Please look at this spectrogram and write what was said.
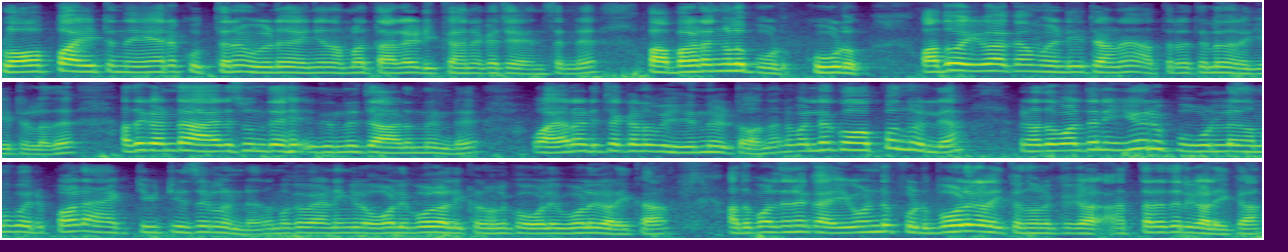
ഫ്ലോപ്പ് ആയിട്ട് നേരെ കുത്തനെ വീണ് കഴിഞ്ഞാൽ നമ്മൾ തല ഇടിക്കാനൊക്കെ ചാൻസ് ഉണ്ട്. അപ്പോൾ അപകടങ്ങൾ കൂടും അത് ഒഴിവാക്കാൻ വേണ്ടിയിട്ടാണ് അത്തരത്തിൽ നൽകിയിട്ടുള്ളത്. അത് കണ്ട് ആരിസും ഇതിന്ന് ചാടുന്നുണ്ട്. വയറടിച്ചൊക്കെ വീഴുന്നു കേട്ടോ എന്നാലും വലിയ കുഴപ്പമൊന്നുമില്ല. പിന്നെ അതുപോലെ തന്നെ ഈ ഒരു പൂളിൽ നമുക്ക് ഒരുപാട് ആക്ടിവിറ്റീസുകളുണ്ട് നമുക്ക് വേണമെങ്കിൽ വോളിബോൾ കളിക്കണവർക്ക് വോളിബോൾ കളിക്കാം. അതുപോലെ തന്നെ കൈകൊണ്ട് ഫുട്ബോൾ കളിക്കുന്നവർക്ക് അത്തരത്തിൽ കളിക്കാം.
